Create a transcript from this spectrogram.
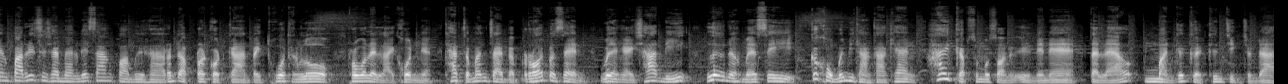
ยังปารีสแซงต์แชร์แมงได้สร้างความฮือฮาระดับปรากฏการณ์ไปทั่วทั้งโลก เพราะว่าหลายๆ คนเนี่ยแทบจะมั่นใจแบบร้อยเปอร์เซ็นต์ว่ายังไงชาตินี้เลอเนลเมสซี่ก็คงไม่มีทางคาแข้งให้กับสโมสรอื่นๆแน่ๆแต่แล้วมันก็เกิดขึ้นจริงจนได้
